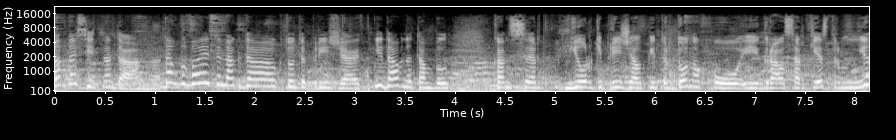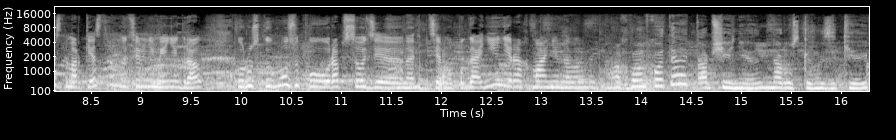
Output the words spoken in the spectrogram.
относительно, да. Там бывает иногда кто-то приезжает. Недавно там был концерт в Йорке, приезжал Питер Донахо и играл с оркестром, местным оркестром, но тем не менее играл русскую музыку, рапсодия на тему Паганини, Рахманинова. А вам хватает общения на русском языке?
